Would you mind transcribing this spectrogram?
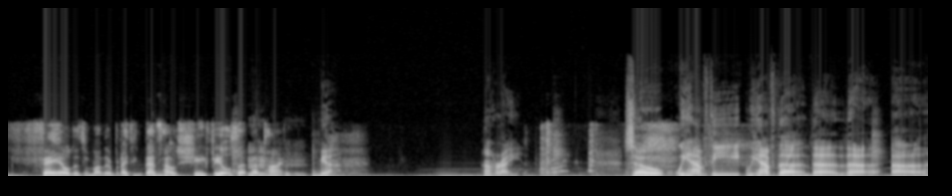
failed as a mother, but I think that's how she feels at that Mhm, time. mhm, Yeah. All right. So we have the we have the the the uh,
